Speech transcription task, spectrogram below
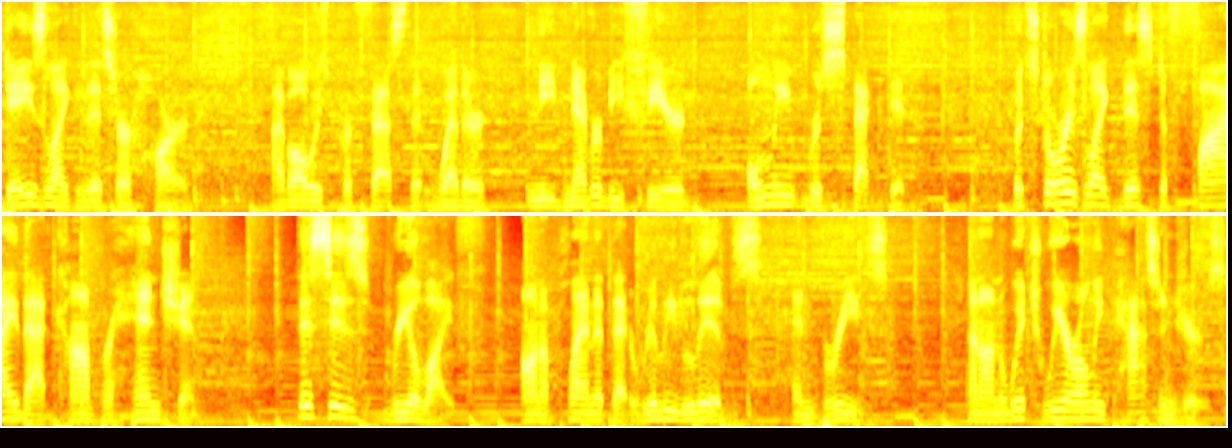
Days like this are hard. I've always professed that weather need never be feared, only respected. But stories like this defy that comprehension. This is real life on a planet that really lives and breathes, and on which we are only passengers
